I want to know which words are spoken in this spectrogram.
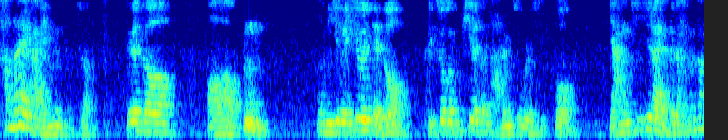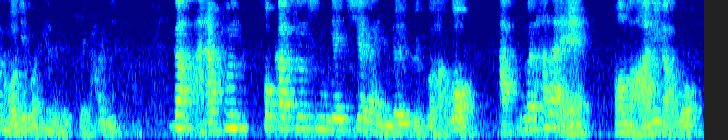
하나에 가 있는 거죠. 그래서 어, 음식을 씹을 때도 그쪽은 피해서 다른 쪽으로 씹고 양치질 할 때도 항상 거기 먼저 이렇게 합니다. 그러니까 안 아픈 똑같은 20개의 치아가 있는데도 불구하고 아픈 것 하나에 더 마음이 가고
